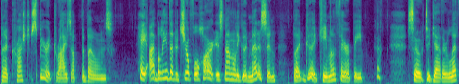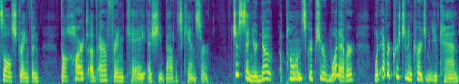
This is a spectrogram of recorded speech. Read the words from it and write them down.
but a crushed spirit dries up the bones. Hey, I believe that a cheerful heart is not only good medicine, but good chemotherapy. so, together, let's all strengthen the heart of our friend Kaye as she battles cancer. Just send your note, a poem, scripture, whatever, whatever Christian encouragement you can,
